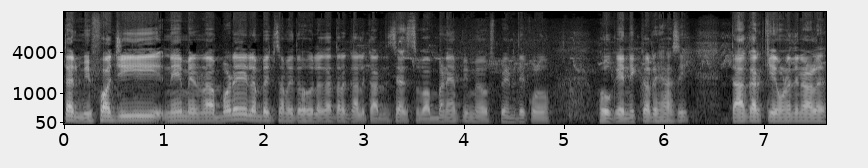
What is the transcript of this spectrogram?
ਧਰਮੀ ਫੌਜੀ ਨੇ ਮੇਰੇ ਨਾਲ ਬੜੇ ਲੰਬੇ ਸਮੇਂ ਤੋਂ ਲਗਾਤਾਰ ਗੱਲ ਕਰਦੇ ਸੀ ਅੱਜ ਸਬਬ ਬਣਿਆ ਵੀ ਮੈਂ ਉਸ ਪਿੰਡ ਦੇ ਕੋਲੋਂ ਹੋ ਕੇ ਨਿਕਲ ਰਿਹਾ ਸੀ। ਤਾਂ ਕਰਕੇ ਉਹਨਾਂ ਦੇ ਨਾਲ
